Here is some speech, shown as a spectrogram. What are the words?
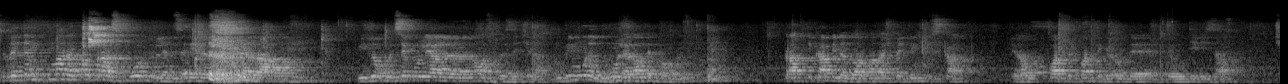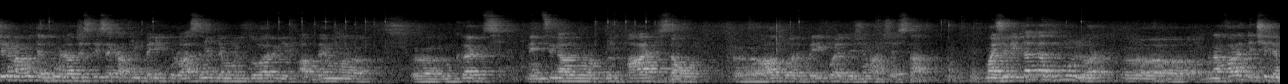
Să vedem cum arătau transporturile în țările de la mijlocul secolului al XIX-lea. În primul rând, drumurile erau de pământ, practicabile doar vara și pe timp uscat, erau foarte, foarte greu de, de utilizat. Cele mai multe drumuri erau descrise ca fiind periculoase, nu de multe ori avem uh, uh în cărți mențiunea unor tâlhari sau uh, altor pericole de genul acesta. Majoritatea drumurilor, uh, în afară de cele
